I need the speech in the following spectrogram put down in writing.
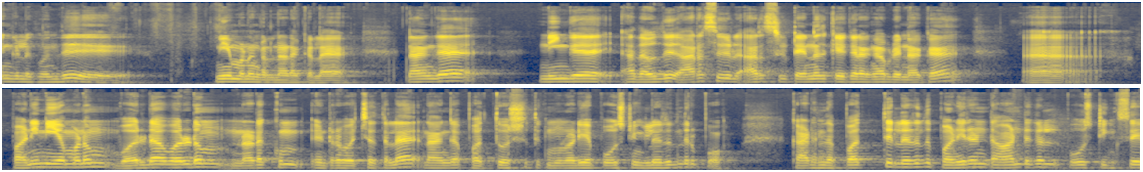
எங்களுக்கு வந்து நியமனங்கள் நடக்கலை. நாங்கள் நீங்கள் அதாவது அரசு அரசுக்கிட்ட என்ன கேட்குறாங்க அப்படின்னாக்கா பணி நியமனம் வருடா வருடம் நடக்கும் என்ற பட்சத்தில் நாங்கள் பத்து வருஷத்துக்கு முன்னாடியே போஸ்டிங்கில் இருந்திருப்போம். கடந்த பத்துலேருந்து பன்னிரெண்டு ஆண்டுகள் போஸ்டிங்ஸே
